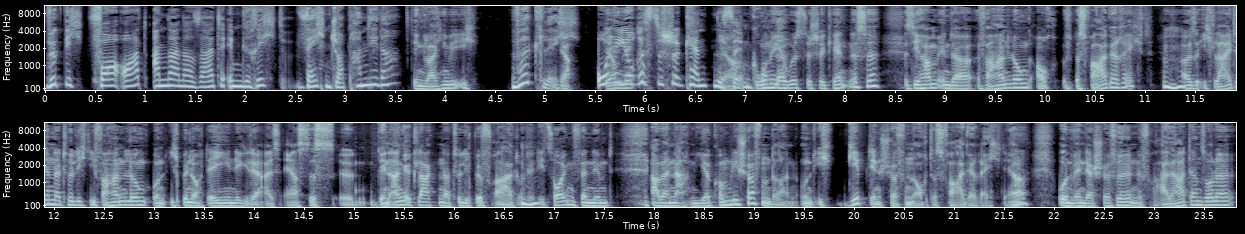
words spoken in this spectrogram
wirklich vor Ort an deiner Seite im Gericht, welchen Job haben die da? Den gleichen wie ich. Wirklich? Ja. Ohne juristische Kenntnisse ja, im Grunde. Ohne juristische Kenntnisse. Sie haben in der Verhandlung auch das Fragerecht. Mhm. Also ich leite natürlich die Verhandlung und ich bin auch derjenige, der als erstes äh, den Angeklagten natürlich befragt mhm. oder die Zeugen vernimmt. Aber nach mir kommen die Schöffen dran und ich gebe den Schöffen auch das Fragerecht. Ja. Und wenn der Schöffe eine Frage hat, dann soll er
